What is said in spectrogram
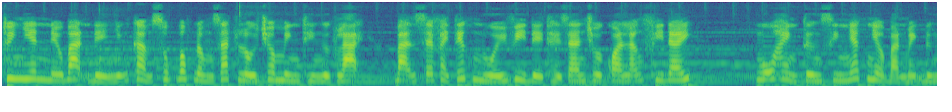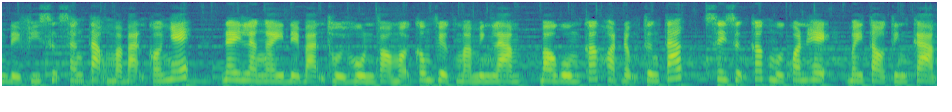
Tuy nhiên nếu bạn để những cảm xúc bốc đồng dắt lối cho mình thì ngược lại, bạn sẽ phải tiếc nuối vì để thời gian trôi qua lãng phí đấy. Ngũ hành tương sinh nhắc nhở bản mệnh đừng để phí sự sáng tạo mà bạn có nhé. Đây là ngày để bạn thổi hồn vào mọi công việc mà mình làm, bao gồm các hoạt động tương tác, xây dựng các mối quan hệ, bày tỏ tình cảm.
